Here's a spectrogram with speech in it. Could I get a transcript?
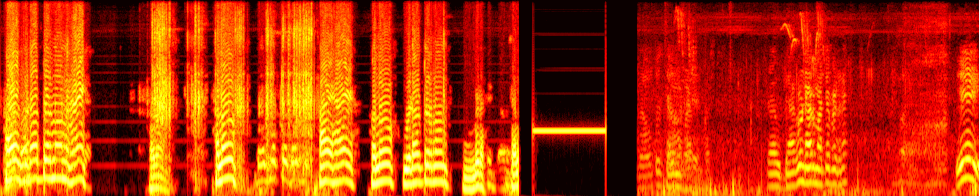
Hi good afternoon hi hello hi hi hello good afternoon ಬಿಡ ಬ್ಯಾಕ್ಗ್ರೌಂಡ್ ಯಾರು ಮಾತಾಡ್ಬೇಡ್ರಿ ಏಯ್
